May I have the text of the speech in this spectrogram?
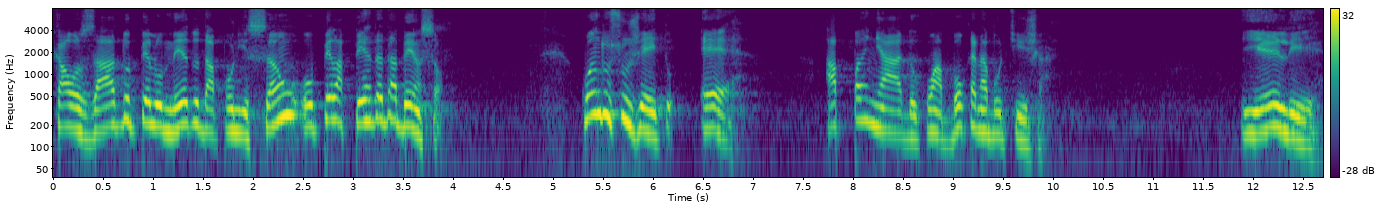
causado pelo medo da punição ou pela perda da bênção. Quando o sujeito é apanhado com a boca na botija e ele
